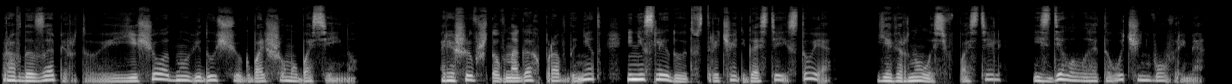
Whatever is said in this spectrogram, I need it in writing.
правда запертую и еще одну ведущую к большому бассейну. Решив, что в ногах правды нет и не следует встречать гостей стоя, я вернулась в постель и сделала это очень вовремя.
